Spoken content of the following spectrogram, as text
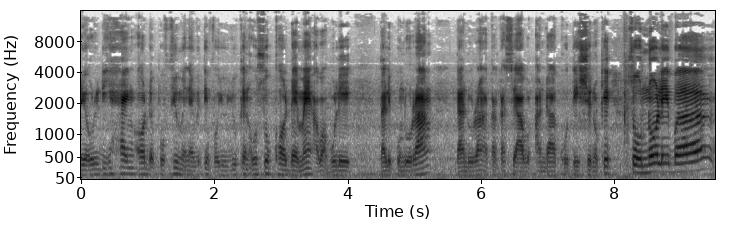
They already hang all the perfume and everything for you. You can also call them eh. Awak boleh telefon orang dan orang akan kasih anda quotation okey so no label.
